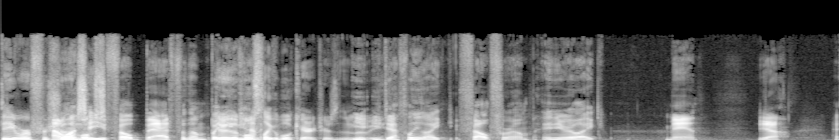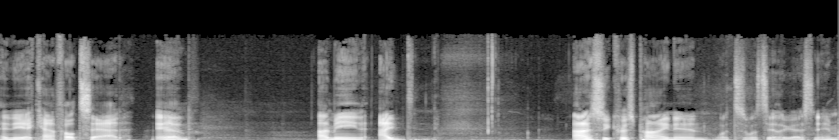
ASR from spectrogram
They were for I sure don't want to most. say you felt bad for them, but they're you the most kinda- likable characters in the movie. you definitely like felt for them, and you're like, man, yeah. and yeah, I kind of felt sad. And I mean, I honestly, Chris Pine and what's what's the other guy's name?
